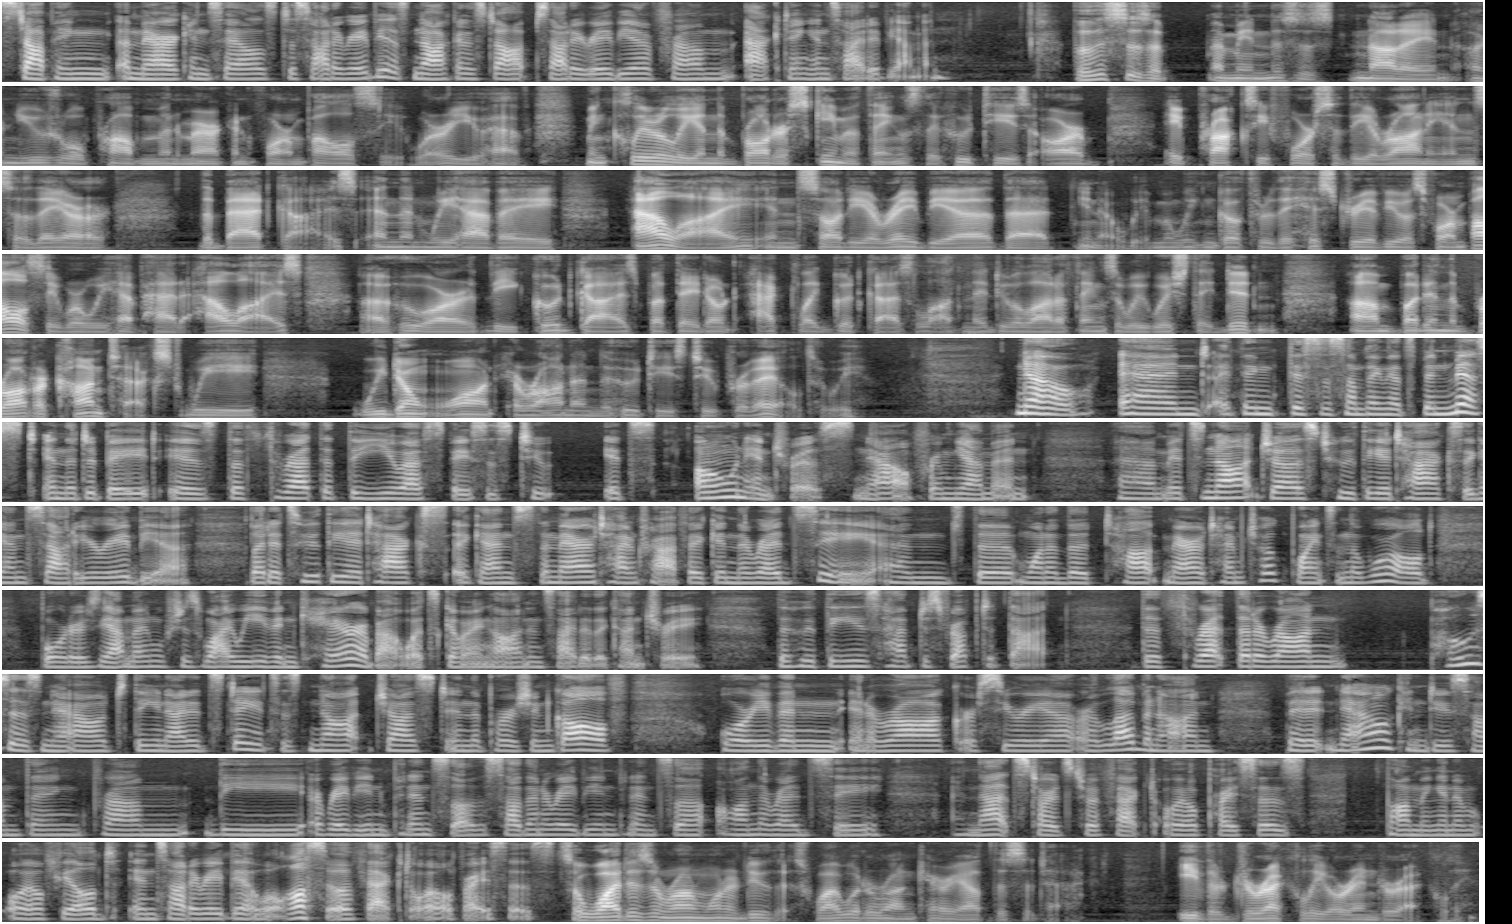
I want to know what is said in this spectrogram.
Stopping American sales to Saudi Arabia is not going to stop Saudi Arabia from acting inside of Yemen. Though this is a, I mean, this is not an unusual problem in American foreign policy, where you have, I mean, clearly in the broader scheme of things, the Houthis are a proxy force of the Iranians, so they are the bad guys, and then we have a ally in Saudi Arabia that you know I mean we can go through the history of U.S. foreign policy where we have had allies uh, who are the good guys, but they don't act like good guys a lot, and they do a lot of things that we wish they didn't. Um, but in the broader context, we we don't want Iran and the Houthis to prevail, do we? No, and I think this is something that's been missed in the debate is the threat that the U.S. faces to its own interests now from Yemen. Um, it's not just Houthi attacks against Saudi Arabia, but it's Houthi attacks against the maritime traffic in the Red Sea, and the one of the top maritime choke points in the world borders Yemen, which is why we even care about what's going on inside of the country. The Houthis have disrupted that. The threat that Iran poses now to the United States is not just in the Persian Gulf or even in Iraq or Syria or Lebanon, but it now can do something from the Arabian Peninsula, the southern Arabian Peninsula on the Red Sea, and that starts to affect oil prices. Bombing in an oil field in Saudi Arabia will also affect oil prices. So why does Iran want to do this? Why would Iran carry out this attack, either directly or indirectly?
